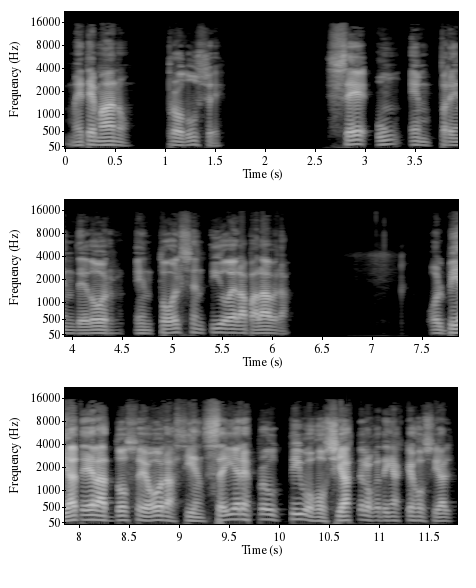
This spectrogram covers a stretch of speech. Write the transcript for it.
Mete mano. Produce. Sé un emprendedor en todo el sentido de la palabra. Olvídate de las 12 horas. Si en 6 eres productivo, joseaste lo que tenías que josear.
